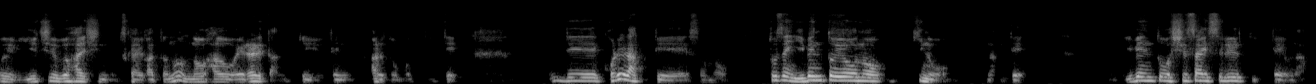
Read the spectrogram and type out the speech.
および YouTube 配信の使い方のノウハウを得られたという点あると思っていて、で、これらって、その、当然イベント用の機能なんで、イベントを主催するといったような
